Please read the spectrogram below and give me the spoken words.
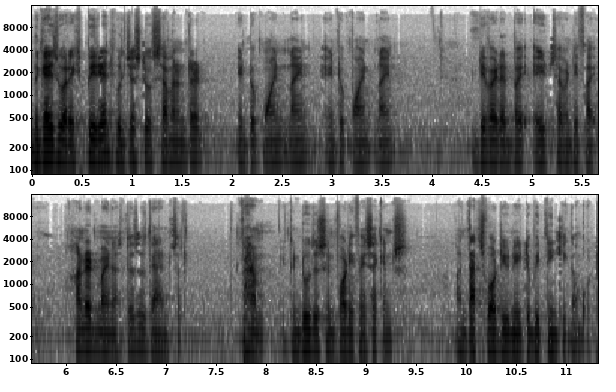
The guys who are experienced will just do 700 into 0.9 into 0.9 divided by 875 100 minus this is the answer. Bam you can do this in 45 seconds. And that's what you need to be thinking about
